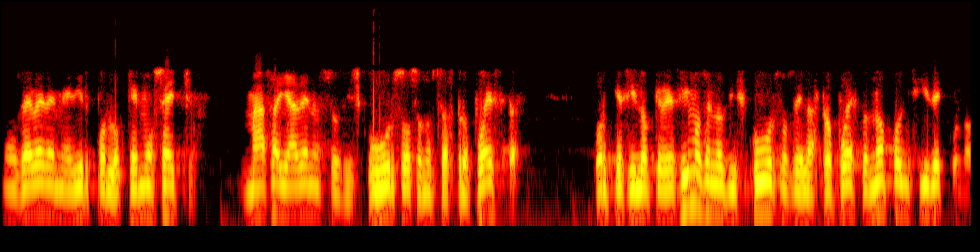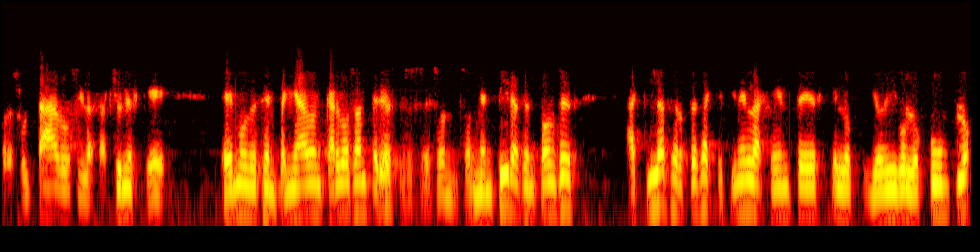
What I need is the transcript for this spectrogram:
nos debe de medir por lo que hemos hecho, más allá de nuestros discursos o nuestras propuestas. Porque si lo que decimos en los discursos y las propuestas no coincide con los resultados y las acciones que hemos desempeñado en cargos anteriores, pues son, son mentiras. Entonces, Aquí la certeza que tiene la gente es que lo que yo digo lo cumplo,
